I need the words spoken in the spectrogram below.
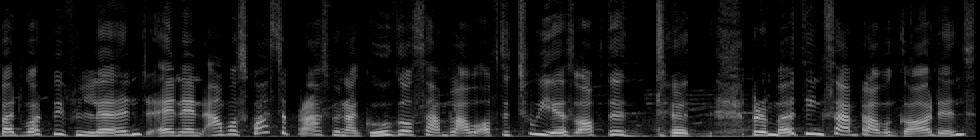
But what we've learned, and, and I was quite surprised when I Googled sunflower after two years after promoting sunflower gardens,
